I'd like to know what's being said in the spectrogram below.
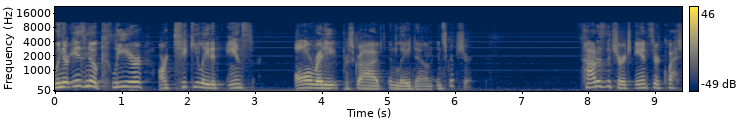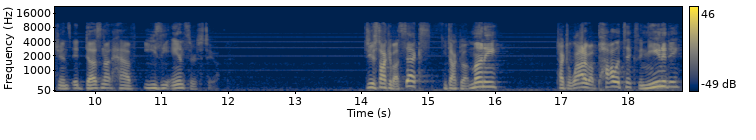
when there is no clear, articulated answer already prescribed and laid down in Scripture? How does the church answer questions it does not have easy answers to? Jesus talked about sex, he talked about money, talked a lot about politics and unity.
